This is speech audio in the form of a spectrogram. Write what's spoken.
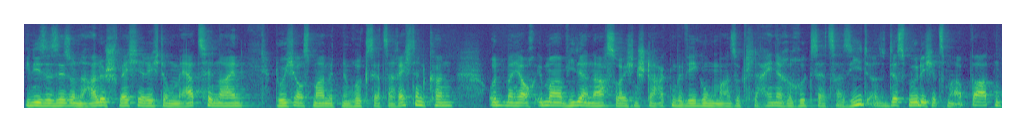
in diese saisonale Schwäche Richtung März hinein, durchaus mal mit einem Rücksetzer rechnen können und man ja auch immer wieder nach solchen starken Bewegungen mal so kleinere Rücksetzer sieht. Also das würde ich jetzt mal abwarten.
